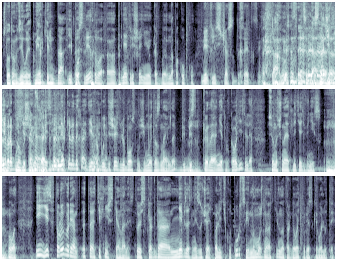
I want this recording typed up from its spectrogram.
Что там делает Меркель? Да, и после этого а, принять решение как бы на покупку. Меркель сейчас отдыхает, кстати. Да, ну, кстати, да. Значит, евро будет дешеветь. Да, если Меркель отдыхает, евро будет дешеветь в любом случае. Мы это знаем, да? Без, Мгм. Когда нет руководителя, все начинает лететь вниз. Мгм. Вот. И есть второй вариант, это технический анализ. То есть, когда не обязательно изучать политику Турции, но можно активно торговать турецкой валютой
